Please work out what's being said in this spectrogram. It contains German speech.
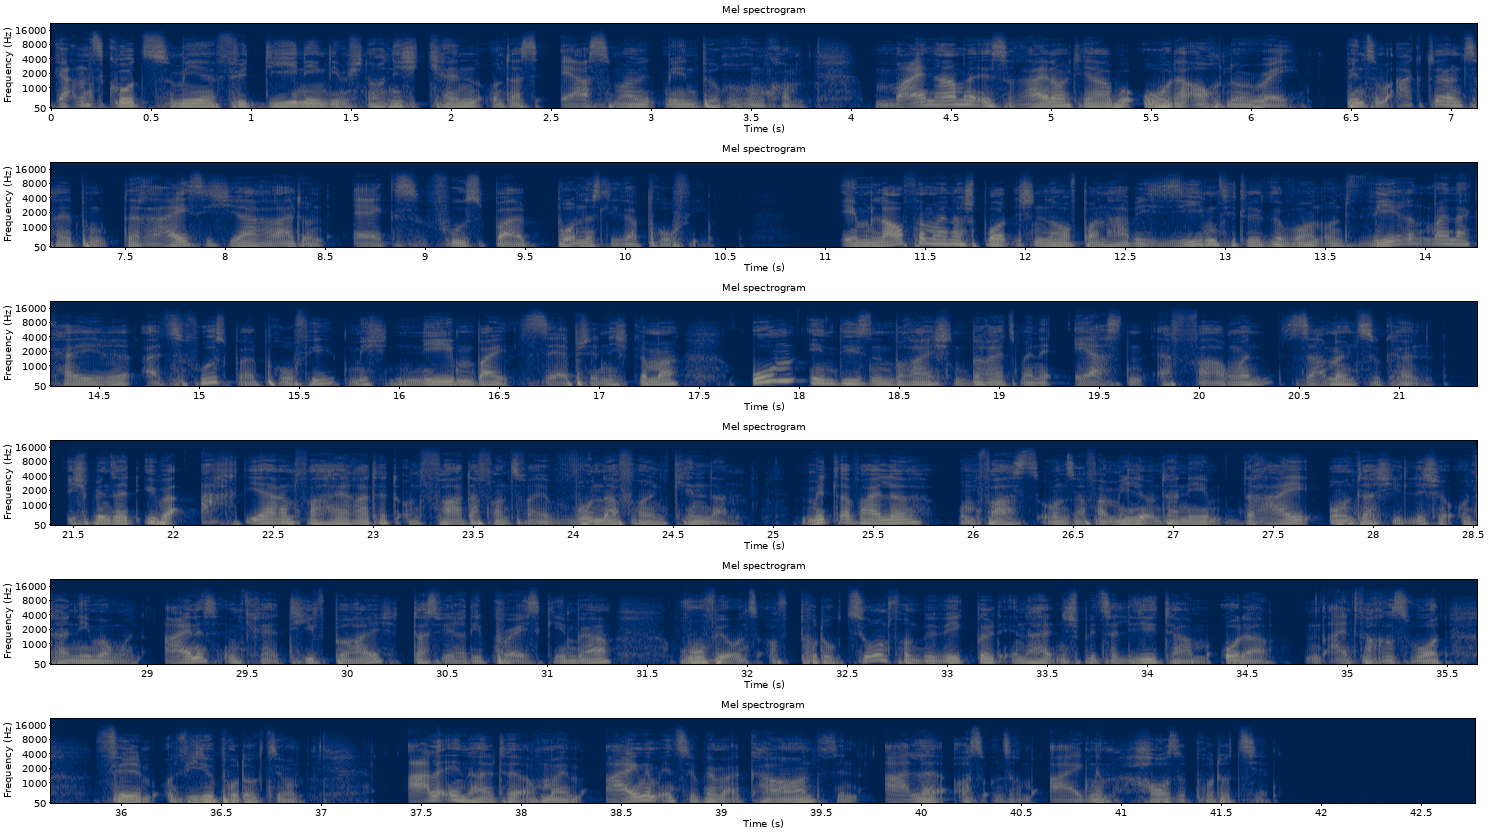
Ganz kurz zu mir für diejenigen, die mich noch nicht kennen und das erste Mal mit mir in Berührung kommen. Mein Name ist Reinhold Jabe oder auch nur Ray. Bin zum aktuellen Zeitpunkt 30 Jahre alt und Ex-Fußball-Bundesliga-Profi. Im Laufe meiner sportlichen Laufbahn habe ich sieben Titel gewonnen und während meiner Karriere als Fußballprofi mich nebenbei selbstständig gemacht, um in diesen Bereichen bereits meine ersten Erfahrungen sammeln zu können. Ich bin seit über acht Jahren verheiratet und Vater von zwei wundervollen Kindern. Mittlerweile umfasst unser Familienunternehmen drei unterschiedliche Unternehmungen. Eines im Kreativbereich, das wäre die Praise GmbH, wo wir uns auf Produktion von Bewegbildinhalten spezialisiert haben. Oder ein einfaches Wort, Film- und Videoproduktion. Alle Inhalte auf meinem eigenen Instagram-Account sind alle aus unserem eigenen Hause produziert.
